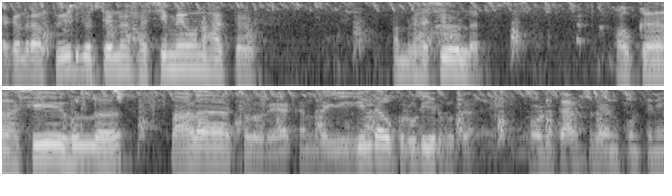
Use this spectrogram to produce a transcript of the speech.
ಯಾಕಂದ್ರೆ ಆ ಫೀಡ್ ಜೊತೆನ ಹಸಿ ಮೇವನ್ನು ಹಾಕ್ತೇವೆ. ಅಂದ್ರೆ ಹಸಿ ಹುಲ್ಲು. ಅವಕ್ಕೆ ಹಸಿ ಹುಲ್ಲು ಭಾಳ ಚಲೋ ರೀ. ಯಾಕಂದ್ರೆ ಈಗಿಂದ ಅವಕ್ಕೆ ರೂಢಿ ಇರ್ಬೇಕು. ನೋಡಿ ಕಾಣಿಸ್ತದೆ ಅನ್ಕೊತೀನಿ.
